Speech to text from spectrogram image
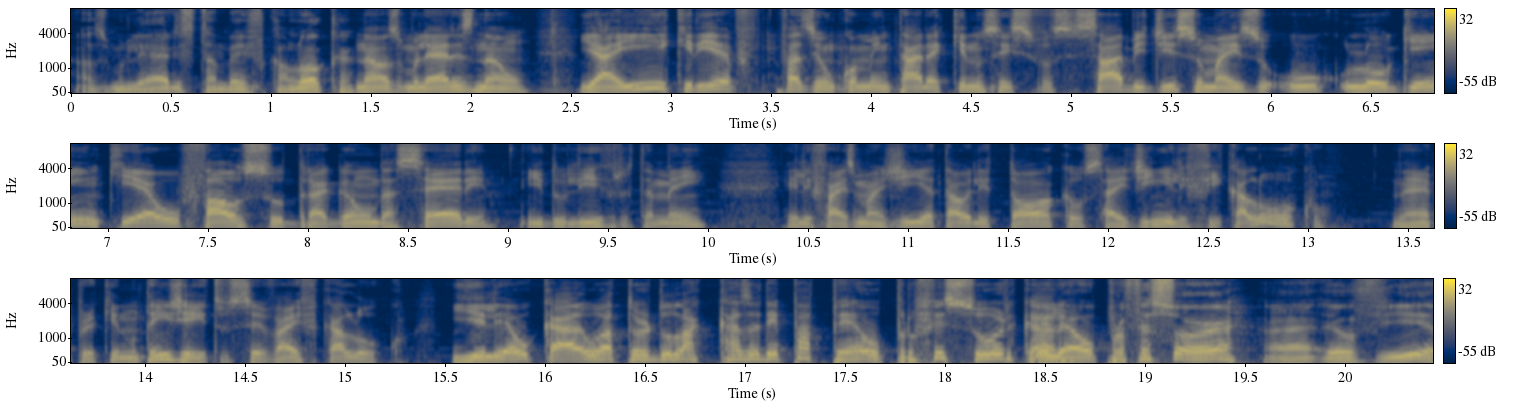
As mulheres também ficam loucas? Não, as mulheres não. E aí, queria fazer um comentário aqui, não sei se você sabe disso, mas o, o Logan, que é o falso dragão da série e do livro também, ele faz magia tal, ele toca o Saidin, ele fica louco, né? Porque não tem jeito, você vai ficar louco. E ele é o, cara, o ator do La Casa de Papel, o professor, cara. Ele é o professor. é, eu vi. é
